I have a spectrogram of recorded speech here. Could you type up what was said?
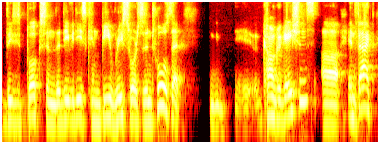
these books and the DVDs can be resources and tools that congregations. Uh, in fact,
